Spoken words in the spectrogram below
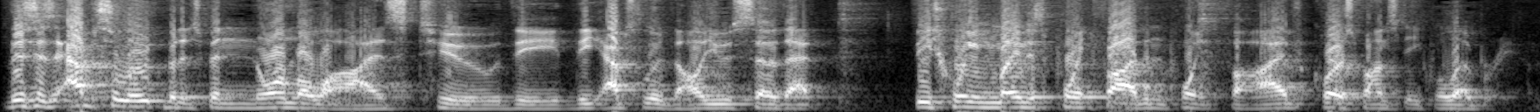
This is absolute, but it's been normalized to the, the absolute value so that between minus 0.5 and 0.5 corresponds to equilibrium.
